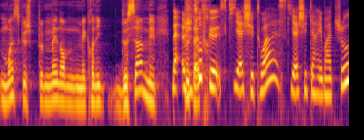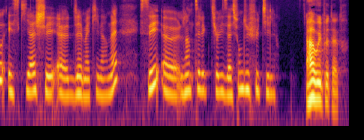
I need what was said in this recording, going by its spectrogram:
moi ce que je peux mettre dans mes chroniques de ça, mais Bah, je trouve que ce qu'il y a chez toi, ce qu'il y a chez Carrie Bradshaw et ce qu'il y a chez euh, Jay McInerney, c'est euh, l'intellectualisation du futile. ah oui, peut-être.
